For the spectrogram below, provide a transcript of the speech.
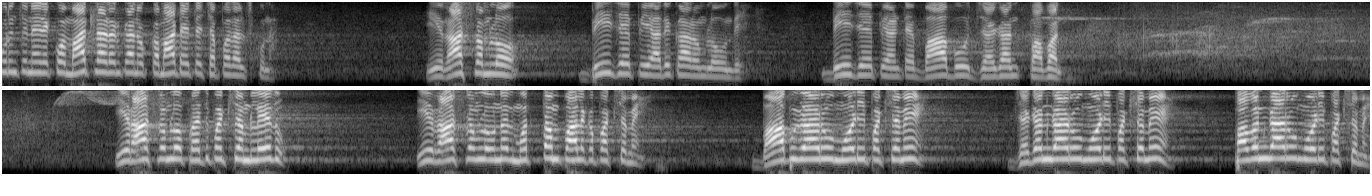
గురించి నేను ఎక్కువ మాట్లాడాను కానీ ఒక్క మాట అయితే చెప్పదలుచుకున్నా. ఈ రాష్ట్రంలో బీజేపీ అధికారంలో ఉంది. బీజేపీ అంటే బాబు జగన్ పవన్. ఈ రాష్ట్రంలో ప్రతిపక్షం లేదు. ఈ రాష్ట్రంలో ఉన్నది మొత్తం పాలక పక్షమే. బాబు గారు మోడీ పక్షమే. జగన్ గారు మోడీ పక్షమే. పవన్ గారు మోడీ పక్షమే.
